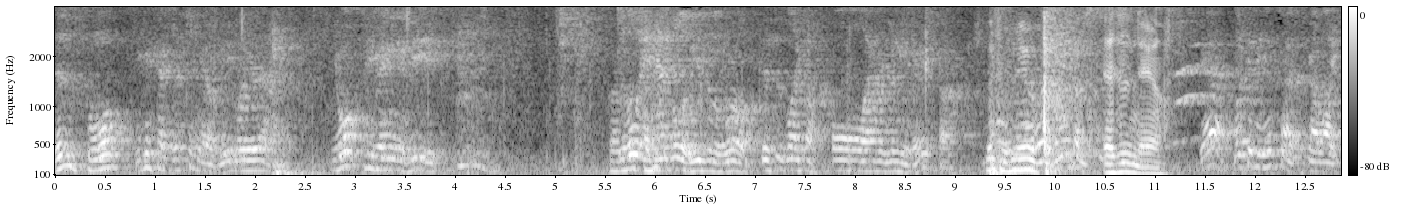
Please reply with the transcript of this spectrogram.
This is cool. You can check this thing out. Look at that. You won't see many of these. There's only a handful of these in the world. This is like a full Lamborghini race car. This is new. This is new. Yeah, look at the inside. It's got like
